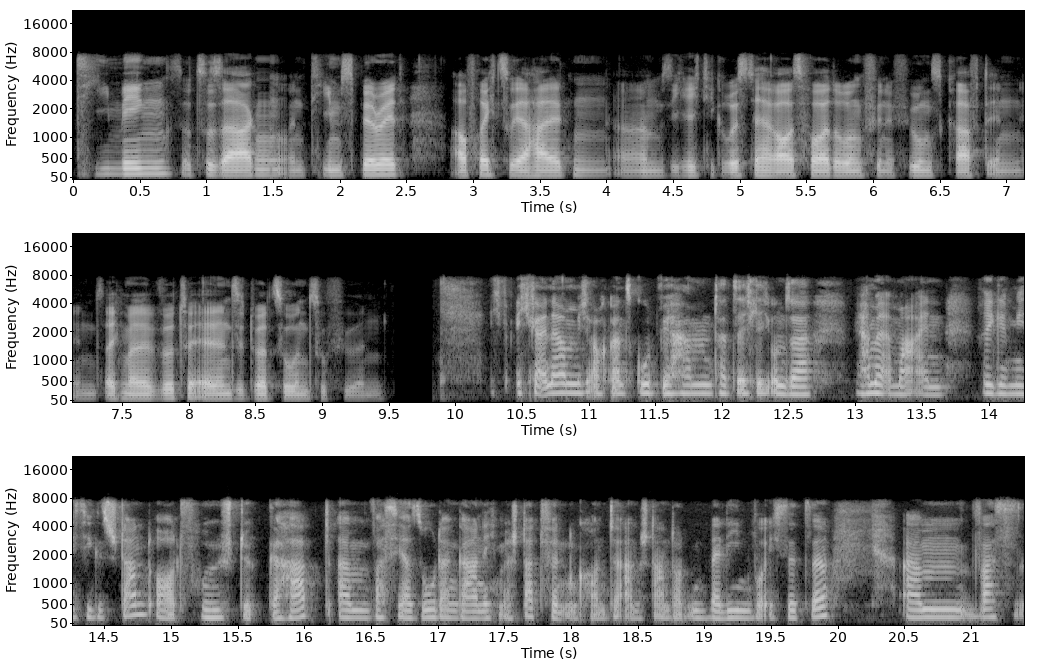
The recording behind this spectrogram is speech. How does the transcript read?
Teaming sozusagen und Team Spirit aufrechtzuerhalten, ähm, sicherlich die größte Herausforderung für eine Führungskraft in, in, sag ich mal, virtuellen Situationen zu führen. Ich, ich, erinnere mich auch ganz gut, wir haben tatsächlich unser, wir haben ja immer ein regelmäßiges Standortfrühstück gehabt, ähm, was ja so dann gar nicht mehr stattfinden konnte am Standort in Berlin, wo ich sitze. Ähm, was,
